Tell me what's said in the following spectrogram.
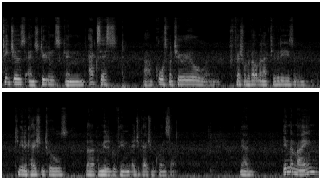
teachers and students can access um, course material and professional development activities and communication tools that are permitted within Education Queensland. Now, in the main,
